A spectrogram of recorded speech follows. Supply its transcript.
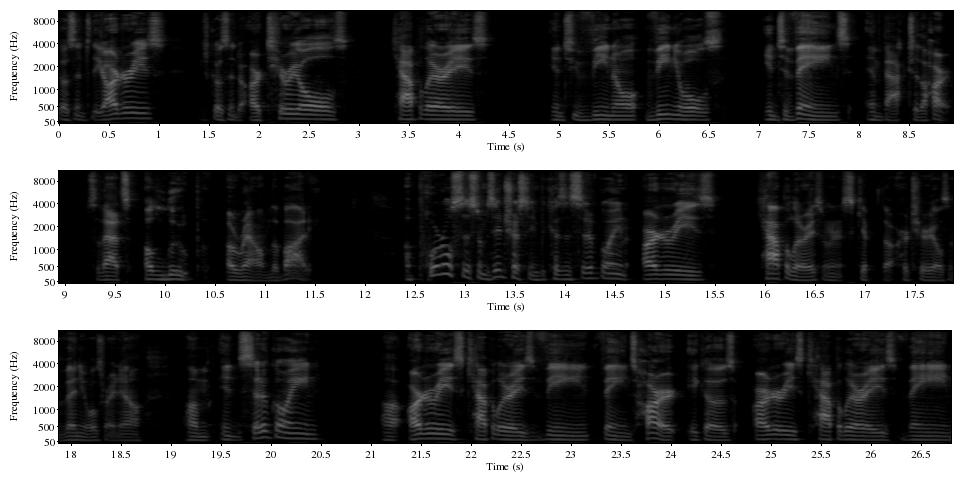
goes into the arteries, which goes into arterioles, capillaries, into venal, venules, into veins, and back to the heart. So that's a loop around the body. A portal system is interesting because instead of going arteries, capillaries, we're going to skip the arterioles and venules right now. Um, instead of going uh, arteries, capillaries, vein, veins, heart, it goes arteries, capillaries, vein,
